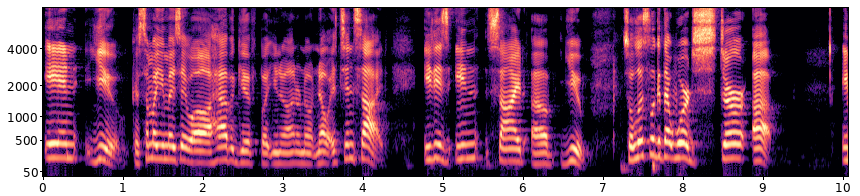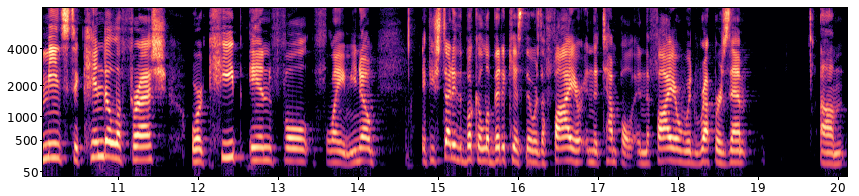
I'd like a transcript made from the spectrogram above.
in you. Because some of you may say, well, I have a gift, but you know, I don't know. No, it's inside. It is inside of you. So let's look at that word stir up. It means to kindle afresh or keep in full flame. You know, if you study the book of Leviticus, there was a fire in the temple, and the fire would represent, um,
